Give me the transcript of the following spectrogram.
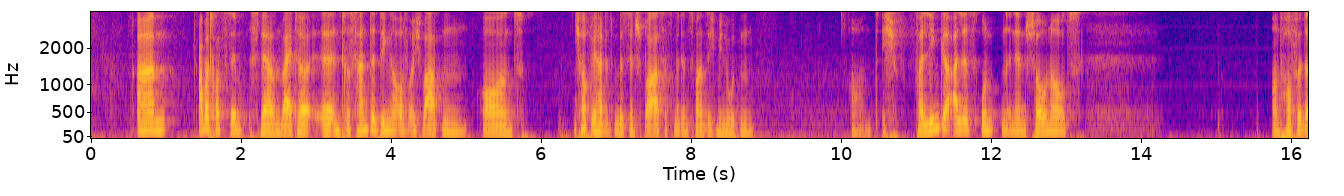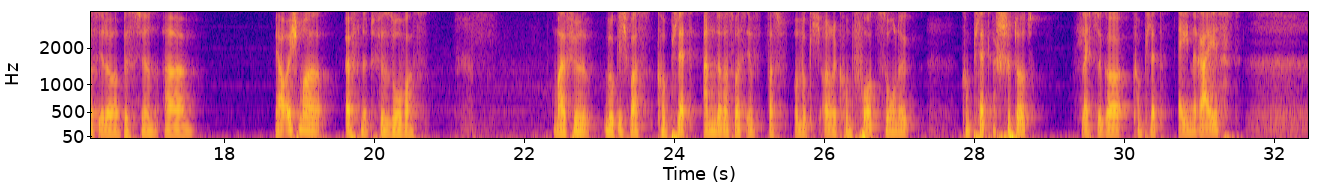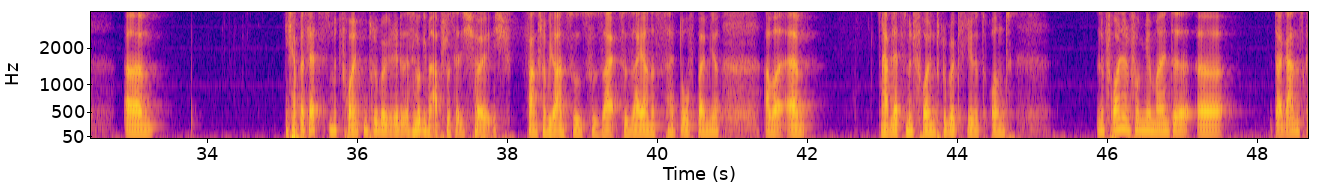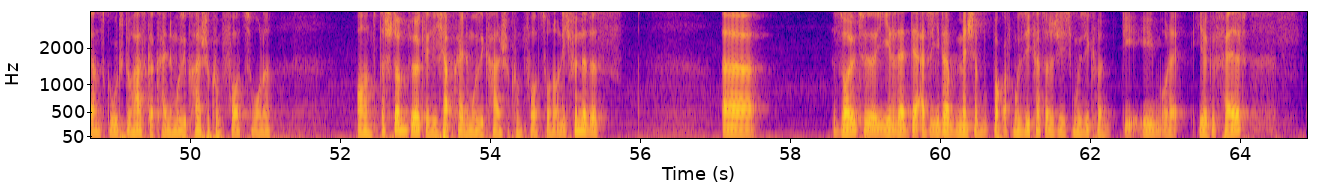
Ähm, aber trotzdem, es werden weiter äh, interessante Dinge auf euch warten und ich hoffe, ihr hattet ein bisschen Spaß jetzt mit den 20 Minuten. Und ich verlinke alles unten in den Show Notes und hoffe, dass ihr da ein bisschen äh, ja, euch mal öffnet für sowas. Mal für wirklich was komplett anderes, was ihr, was wirklich eure Komfortzone komplett erschüttert, vielleicht sogar komplett einreißt. Ähm, ich habe das letztens mit Freunden drüber geredet, das ist wirklich mein Abschluss. Ich, ich fange schon wieder an zu, zu, zu seiern, das ist halt doof bei mir. Aber ähm, ich habe letztens mit Freunden drüber geredet und eine Freundin von mir meinte, äh, da ganz, ganz gut, du hast gar keine musikalische Komfortzone. Und das stimmt wirklich, ich habe keine musikalische Komfortzone. Und ich finde, das äh, sollte jeder, der, der, also jeder Mensch, der Bock auf Musik hat, sollte natürlich Musik hören, die ihm oder ihr gefällt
